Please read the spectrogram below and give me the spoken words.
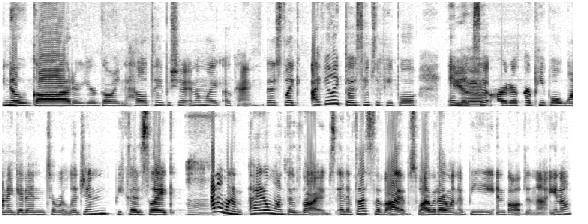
know God or you're going to hell type of shit and I'm like, okay. this like I feel like those types of people it makes it harder for people want to get into religion because like Mm. I don't want to I don't want those vibes. And if that's the vibes, why would I want to be involved in that, you know?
